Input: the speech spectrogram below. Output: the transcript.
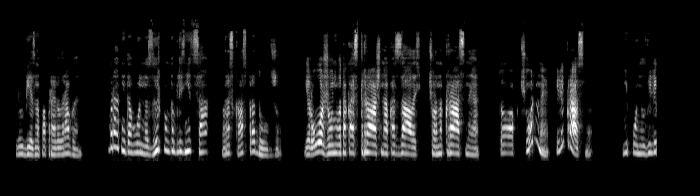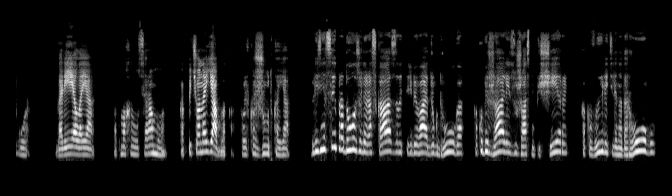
любезно поправил Равен. Брат недовольно зыркнул на близнеца, но рассказ продолжил. И рожа у него такая страшная оказалась, черно-красная. Так, черная или красная? Не понял Велигор. Горелая, отмахнулся Рамон, как печеное яблоко, только жуткая. Близнецы продолжили рассказывать, перебивая друг друга, как убежали из ужасной пещеры, как вылетели на дорогу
